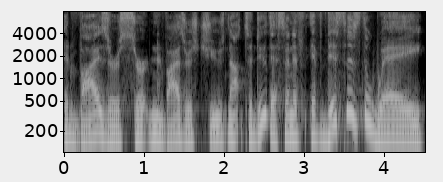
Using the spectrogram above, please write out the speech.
advisors, certain advisors, choose not to do this. And if, if this is the way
